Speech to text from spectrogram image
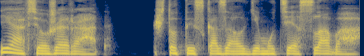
«Я все же рад, что ты сказал ему те слова».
